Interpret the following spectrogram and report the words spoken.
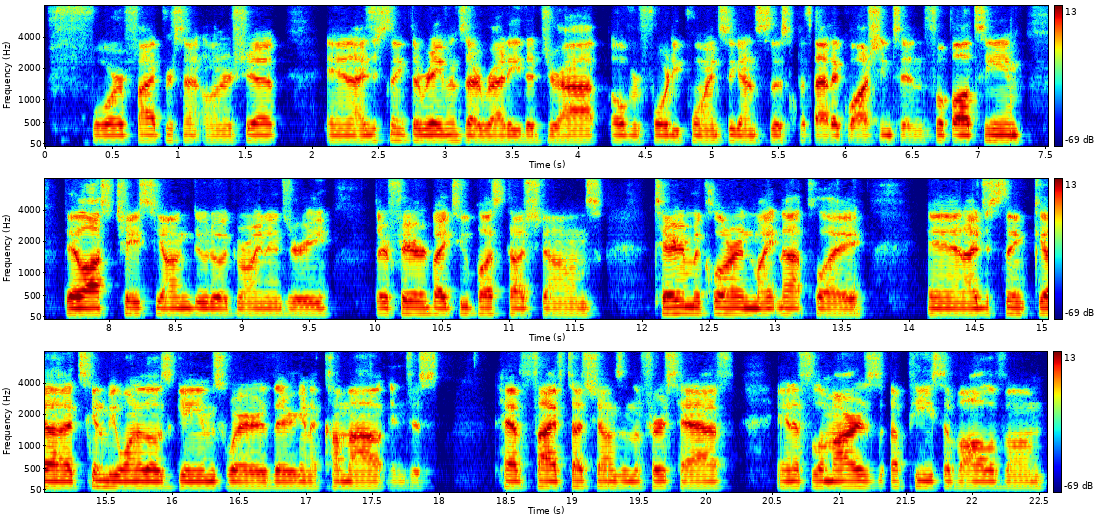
four or five percent ownership. And I just think the Ravens are ready to drop over 40 points against this pathetic Washington football team. They lost Chase Young due to a groin injury. They're favored by two plus touchdowns. Terry McLaurin might not play. And I just think uh, it's going to be one of those games where they're going to come out and just have five touchdowns in the first half. And if Lamar's a piece of all of them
